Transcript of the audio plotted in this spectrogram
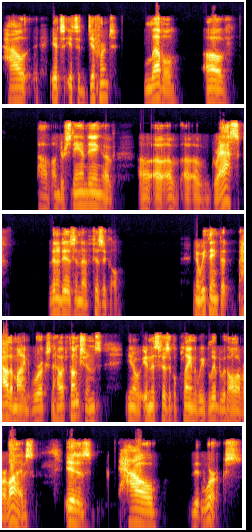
how it's it's a different level of of understanding of uh, of, of, of grasp than it is in the physical. You know, we think that how the mind works and how it functions, you know, in this physical plane that we've lived with all of our lives, is how it works.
